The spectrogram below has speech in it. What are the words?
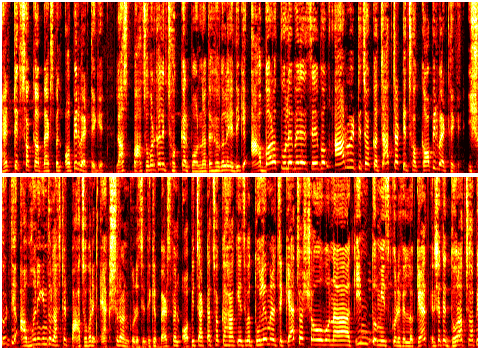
হ্যাট্রিক ছক্কা ব্যাটসম্যান অপির ব্যাট থেকে। লাস্ট পাঁচ ওভার খালি ছক্কার বন্যা দেখা গেল, এদিকে আবারও তুলে মেরেছে এবং আরও একটি ছক্কা, চার চারটি ছক্কা অপির ব্যাট থেকে। ঈশ্বর দিয়ে আবহানী কিন্তু লাস্টের পাঁচ ওভারে একশো রান করেছে। এদিকে ব্যাটসম্যান অপি চারটা ছক্কা হাঁকিয়েছে বা তুলে মেরেছে ক্যাচ শোভনা কিন্তু মিস করে ফেলল ক্যাচ এর সাথে দৌড়াচ্ছে অপি,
